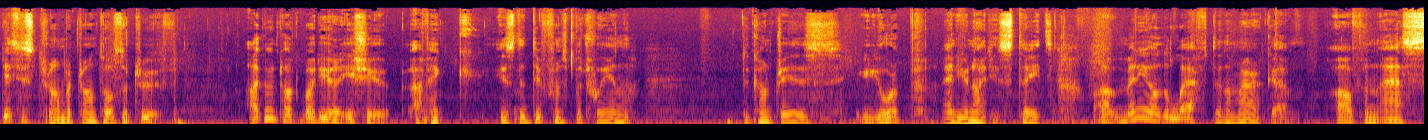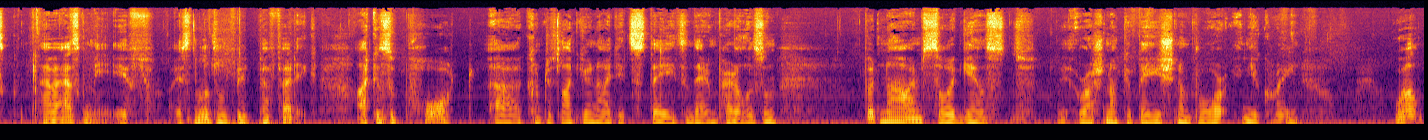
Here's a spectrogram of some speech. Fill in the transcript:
This is Trumbertron tells the truth. I'm going to talk about your issue. I think is the difference between the countries Europe and United States. Uh, many on the left in America often ask have asked me if it's a little bit pathetic. I can support uh, countries like United States and their imperialism, but now I'm so against Russian occupation and war in Ukraine. Well,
